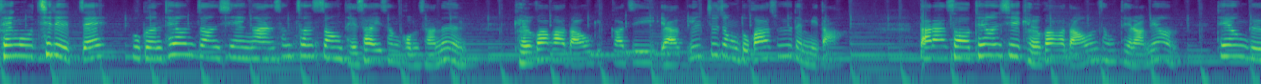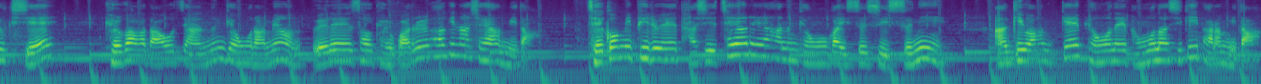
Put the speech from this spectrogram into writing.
생후 7일째 혹은 퇴원 전 시행한 선천성 대사 이상 검사는 결과가 나오기까지 약 1주 정도가 소요됩니다. 따라서 퇴원 시 결과가 나온 상태라면 퇴원 교육 시에 결과가 나오지 않는 경우라면 외래에서 결과를 확인하셔야 합니다. 재검이 필요해 다시 체열해야 하는 경우가 있을 수 있으니 아기와 함께 병원에 방문하시기 바랍니다.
